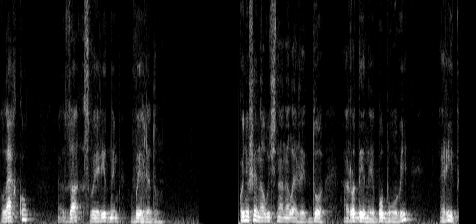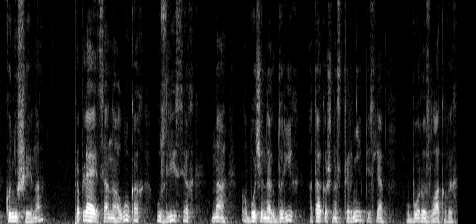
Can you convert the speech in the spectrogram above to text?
легко за своєрідним виглядом. Конюшина лучна належить до родини бобові, рід конюшина. Трапляється на луках, узліссях, на обочинах доріг, а також на стерні після убору злакових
